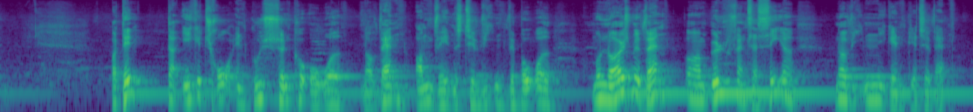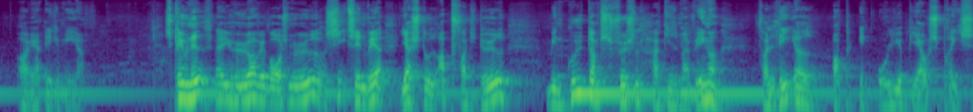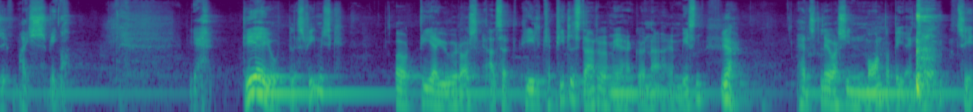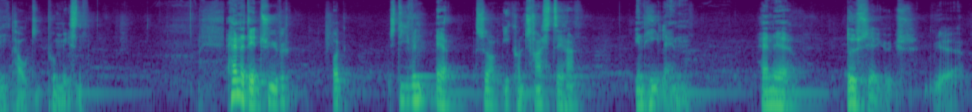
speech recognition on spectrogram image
Og den, der ikke tror en Guds søn på ordet, når vand omvendes til vin ved bordet, må nøjes med vand og om øl fantasere, når vinen igen bliver til vand og er ikke mere. Skriv ned, hvad I hører ved vores møde, og sig til enhver, jeg stod op fra de døde, min guddomsfødsel har givet mig vinger, for leret op en oliebjergsbrise mig svinger. Ja, det er jo blasfemisk, og det er jo også, altså hele kapitlet starter med, at han gør nar af messen. Ja. Han laver sin morgenbarbering til en parodi på messen. Han er den type, og Steven er så i kontrast til ham en helt anden. Han er dødseriøs. Ja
